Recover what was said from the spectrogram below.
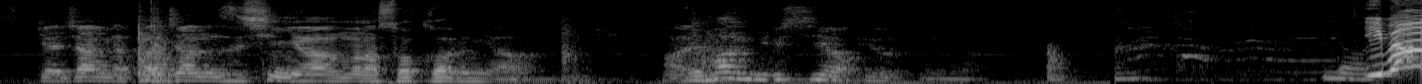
Sikeceğim yapacağınız işin ya amına sokarım ya. Hayvan gibi şey yapıyorsun ya. İbo!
